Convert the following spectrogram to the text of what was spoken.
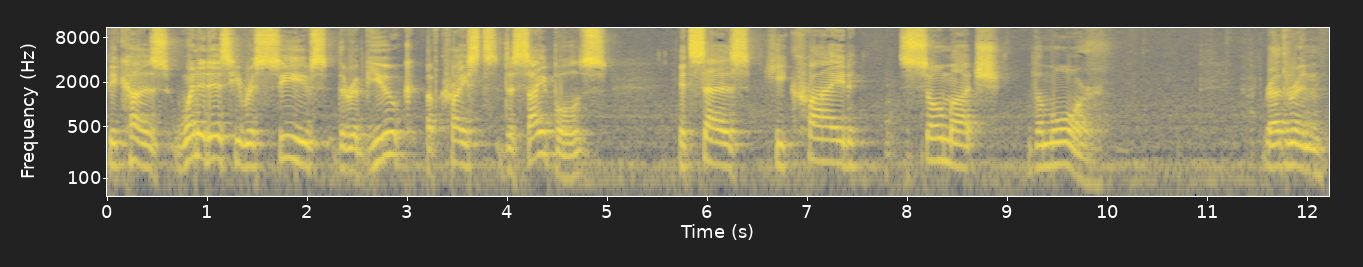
because when it is he receives the rebuke of Christ's disciples, it says he cried so much the more. Brethren,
